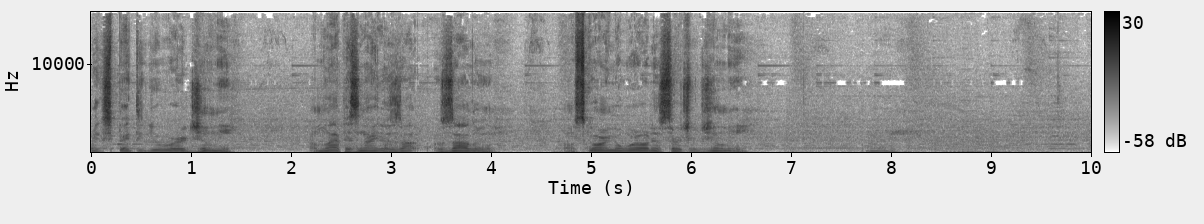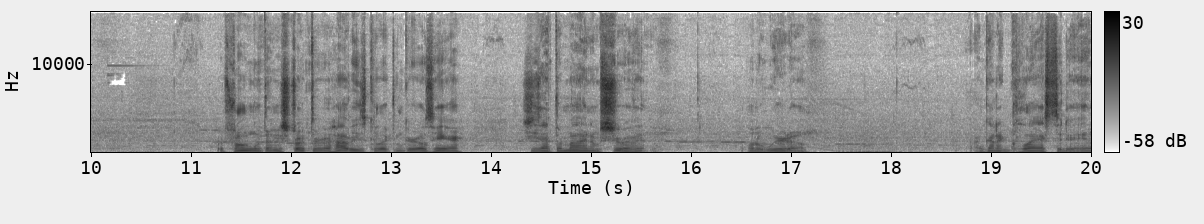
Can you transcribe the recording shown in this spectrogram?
I expected you were a Jumi. I'm Lapis Knight of Zalu. I'm scoring the world in search of Jumi. Um, What's wrong with an instructor? Her hobby is collecting girls' hair. She's after mine, I'm sure of it. What a weirdo. I got a class today.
